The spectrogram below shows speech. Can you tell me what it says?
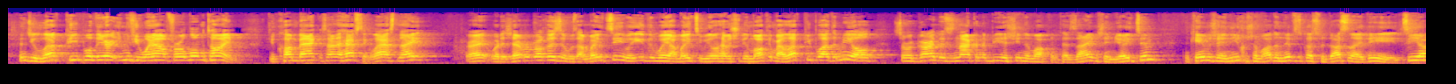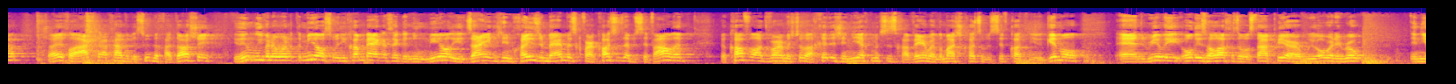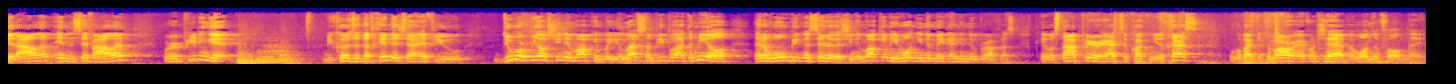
Since you left people there, even if you went out for a long time, you come back, it's not a hefsek. Last night, right? What is Shever Brachas? It was Amaitzi. Well, either way, Amaitzi, we don't have a Shina Makim. I left people at the meal, so regardless, it's not going to be a Shina Makim. Tazayim Shem Yoitzim, the Kevin Shanichu Shem Adam Nifzukas Sudasim Aidei Yitzia, Shaichel Akshach Have a Gesuda Chadashe. You didn't leave anyone at the meal, so when you come back, it's like a new meal. Yitzayim Shem Chayzim Be'emes Kfar Kasas Ebesif Aleph, the Kafal Advar Mishul Achidish and Niach Mixes Chaver, and the Mash Chasab Besif Katan Gimel, and really all these halachas, and we'll stop here. We already wrote in Yud Aleph, in the Sif Aleph. We're repeating it because of the chiddush that if you do a real shini makim, but you left some people at the meal, then it won't be considered a shini makim. You won't need to make any new brachas. Okay, we'll stop here. We'll go back to tomorrow. Everyone should have a wonderful night.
